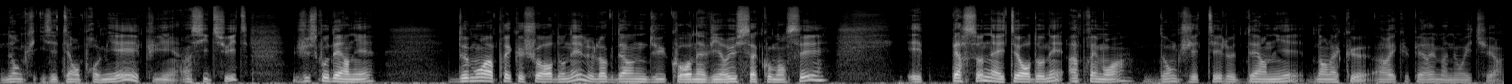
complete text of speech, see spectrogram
Donc ils étaient en premier, et puis ainsi de suite, jusqu'au dernier. Deux mois après que je sois ordonné, le lockdown du coronavirus a commencé, personne n'a été ordonné après moi. Donc j'étais le dernier dans la queue à récupérer ma nourriture.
